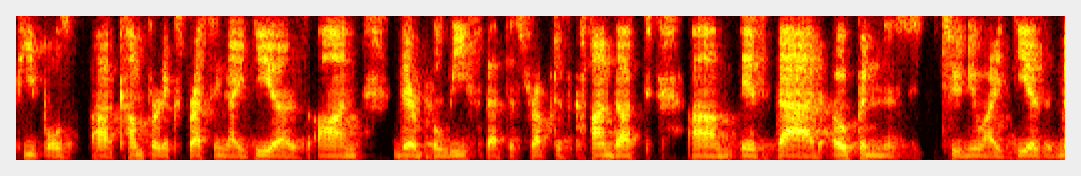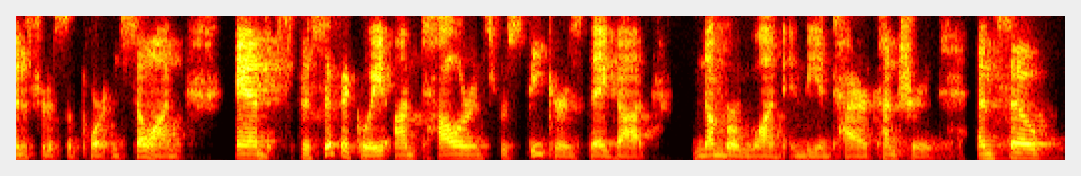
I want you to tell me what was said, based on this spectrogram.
people's uh, comfort expressing ideas, on their belief that disruptive conduct um, is bad, openness to new ideas, administrative support, and so on. And specifically on tolerance for speakers, they got number one in the entire country. And so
